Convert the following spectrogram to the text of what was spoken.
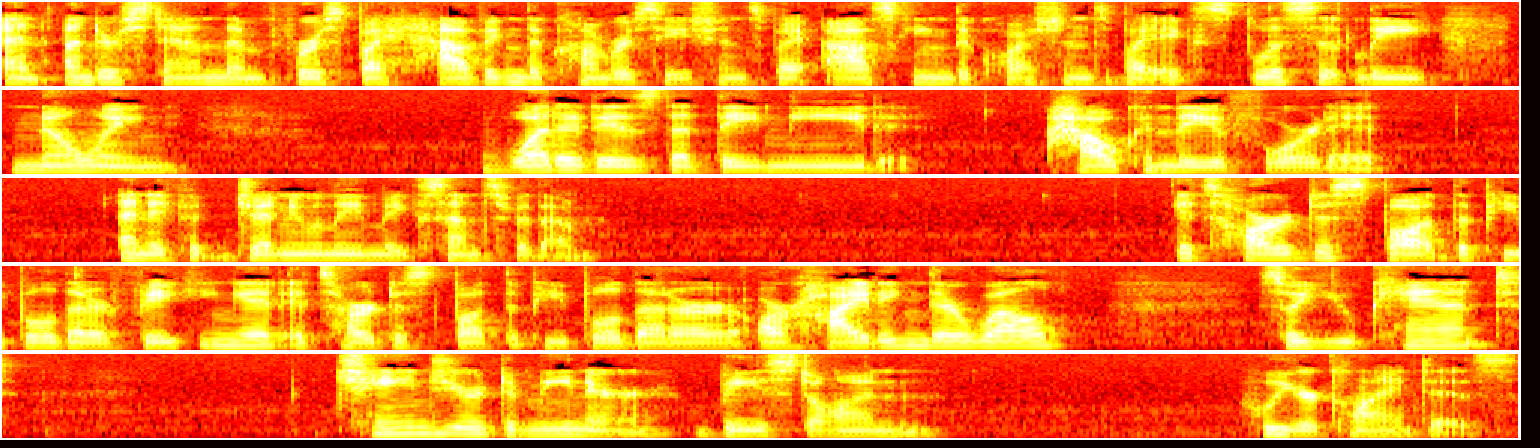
and understand them first by having the conversations, by asking the questions, by explicitly knowing what it is that they need, how can they afford it, and if it genuinely makes sense for them. It's hard to spot the people that are faking it. It's hard to spot the people that are are hiding their wealth. So you can't change your demeanor based on who your client is.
